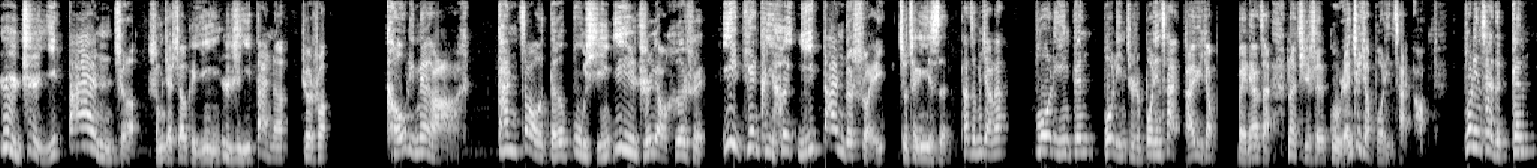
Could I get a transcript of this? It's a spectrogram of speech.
日治一啖者，什么叫消渴饮饮，日治一啖呢？就是说，口里面啊干燥得不行，一直要喝水，一天可以喝一担的水，就这个意思。他怎么讲呢？菠薐根，菠薐就是菠薐菜，台语叫北凉菜，那其实古人就叫菠薐菜啊。菠薐菜的根，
